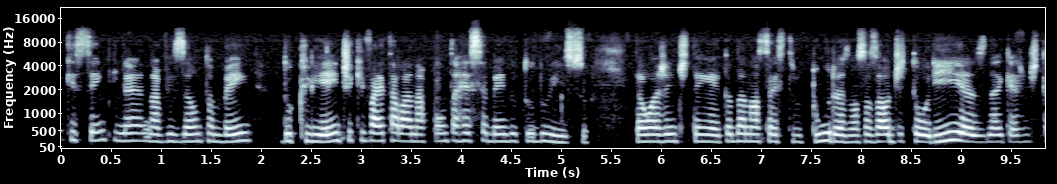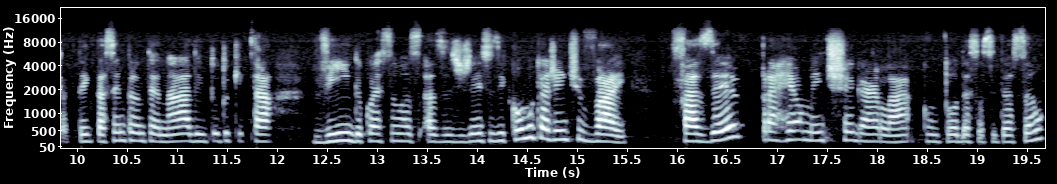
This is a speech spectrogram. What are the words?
que sempre né, na visão também do cliente que vai estar tá lá na ponta recebendo tudo isso. Então a gente tem aí toda a nossa estrutura, as nossas auditorias, né, que a gente tá, tem que estar tá sempre antenado em tudo que está vindo, quais são as, as exigências e como que a gente vai fazer para realmente chegar lá com toda essa situação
